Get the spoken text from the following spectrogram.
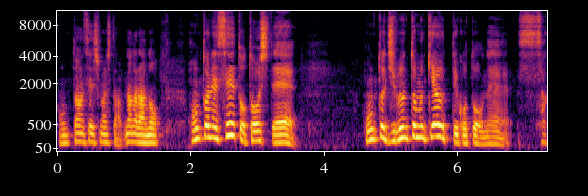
本当反省しました。だからあの本当ね生徒通して本当自分と向き合うっていうことをねサッ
